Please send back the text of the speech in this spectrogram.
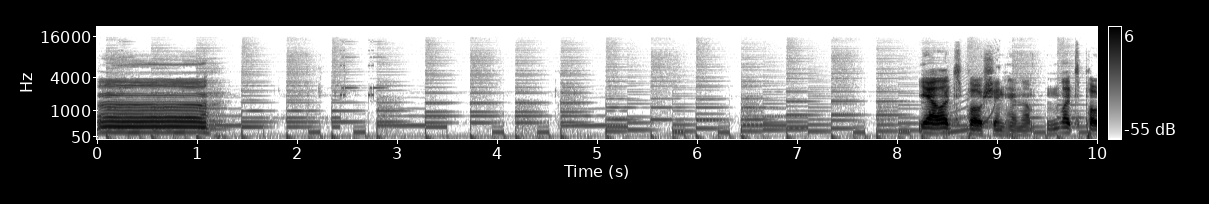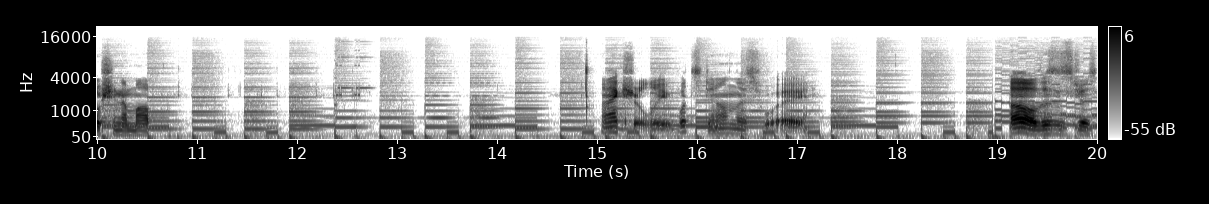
Uh... Yeah, let's potion him up. Let's potion him up. Actually, what's down this way? Oh, this is just...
